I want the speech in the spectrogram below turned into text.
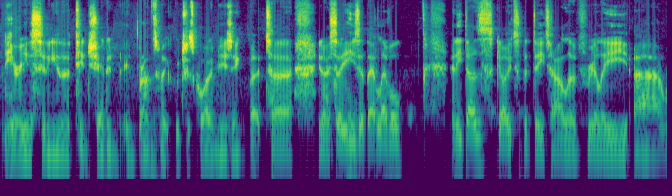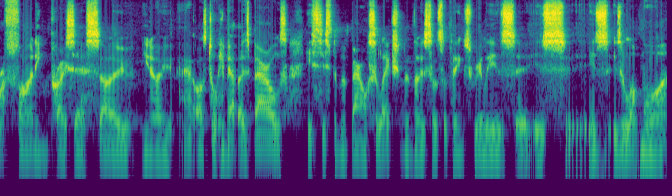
and, here he is sitting in a tin shed in, in Brunswick, which is quite amusing. But uh, you know, so he's at that level and he does go to the detail of really uh, refining process. So, you know, I was talking about those barrels, his system of barrel selection, and those sorts of things. Really is is is is a lot more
